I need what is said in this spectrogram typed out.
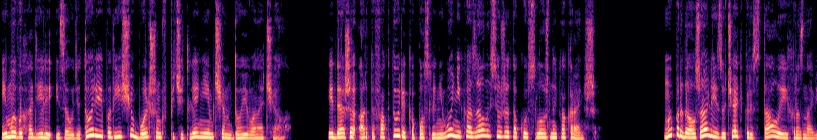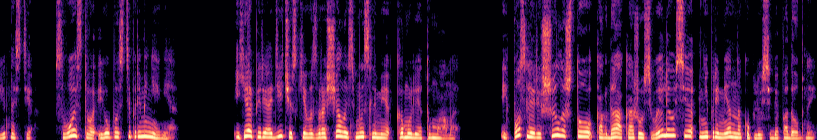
и мы выходили из аудитории под еще большим впечатлением, чем до его начала. И даже артефакторика после него не казалась уже такой сложной, как раньше. Мы продолжали изучать кристаллы и их разновидности, свойства и области применения. Я периодически возвращалась мыслями к амулету мамы. И после решила, что, когда окажусь в Элиосе, непременно куплю себе подобный.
